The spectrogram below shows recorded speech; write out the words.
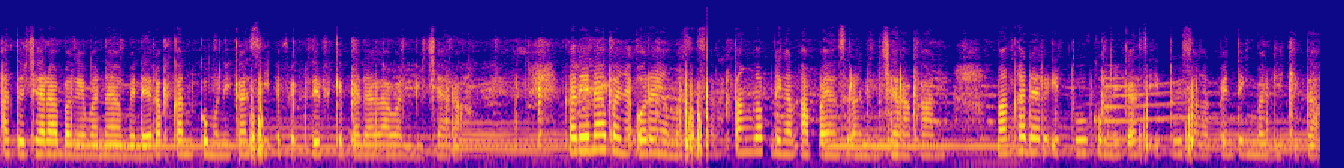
atau cara bagaimana menerapkan komunikasi efektif kepada lawan bicara. Karena banyak orang yang masih salah tanggap dengan apa yang sedang dibicarakan, maka dari itu komunikasi itu sangat penting bagi kita.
